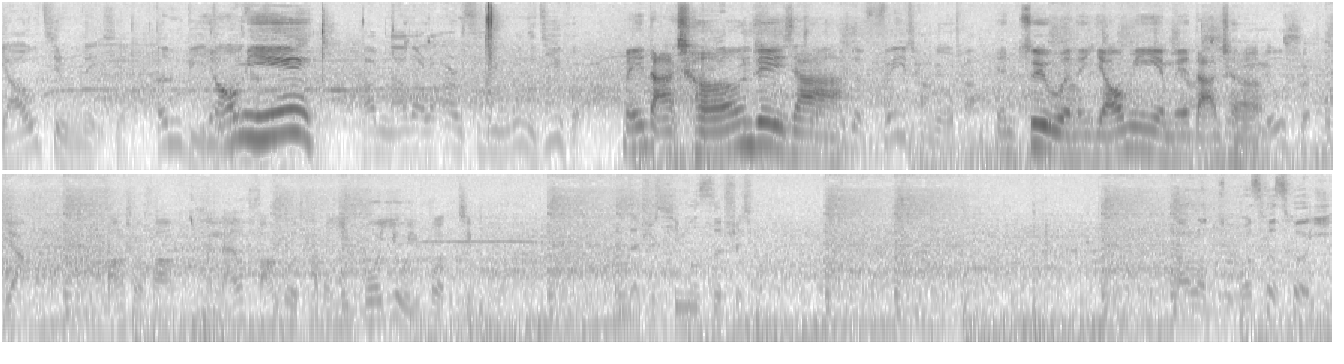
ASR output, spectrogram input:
姚进入内线，恩比德姚明他们拿到了二次进攻的机会，没打成这一下非常流畅。连最稳的姚明也没打成。流水一样，防守方很难防住他们一波又一波的进攻。现在是西蒙斯持球，到了左侧侧翼，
